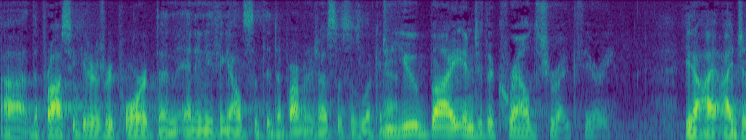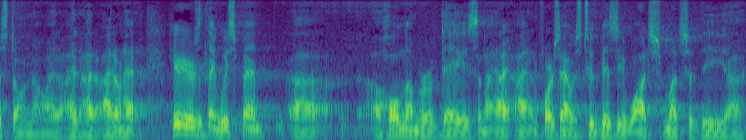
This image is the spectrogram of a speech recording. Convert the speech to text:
uh, the prosecutor's report and, and anything else that the Department of Justice is looking Do at. Do you buy into the CrowdStrike theory? You know, I, I just don't know. I, I, I don't have. Here, here's the thing. We spent uh, a whole number of days, and I, I, unfortunately I was too busy to watch much of the uh,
